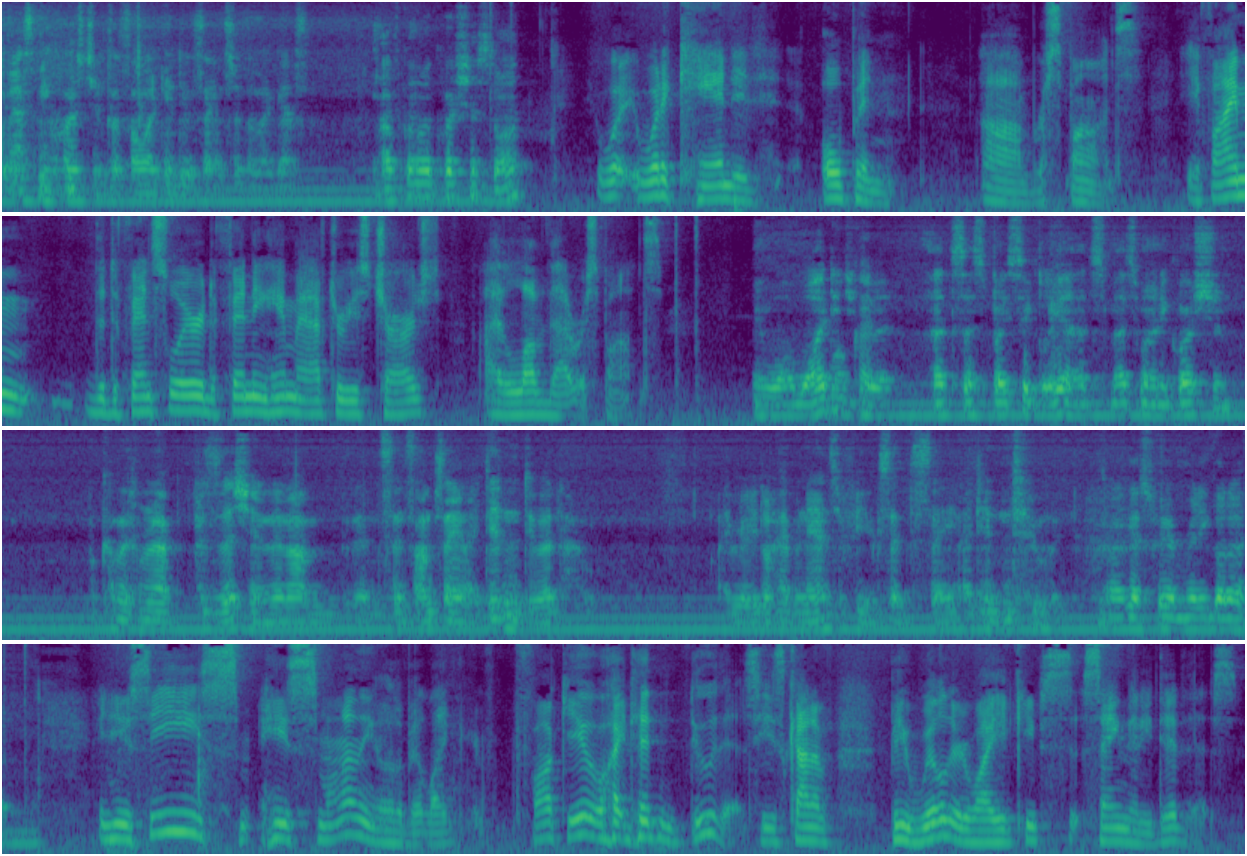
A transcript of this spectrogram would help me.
ask me questions. That's all I can do is answer them, I guess. I've got no questions to ask. What what a candid, open um, response. If I'm the defense lawyer defending him after he's charged, I love that response. I mean, why, why did you Okay. do it? That's that's basically it. That's that's my only question. coming from that position, and I'm and since I'm saying I didn't do it, I really don't have an answer for you except to say I didn't do it. I guess we haven't really got a. And you see he's, he's smiling a little bit like, fuck you, I didn't do this. He's kind of bewildered why he keeps saying that he did this.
